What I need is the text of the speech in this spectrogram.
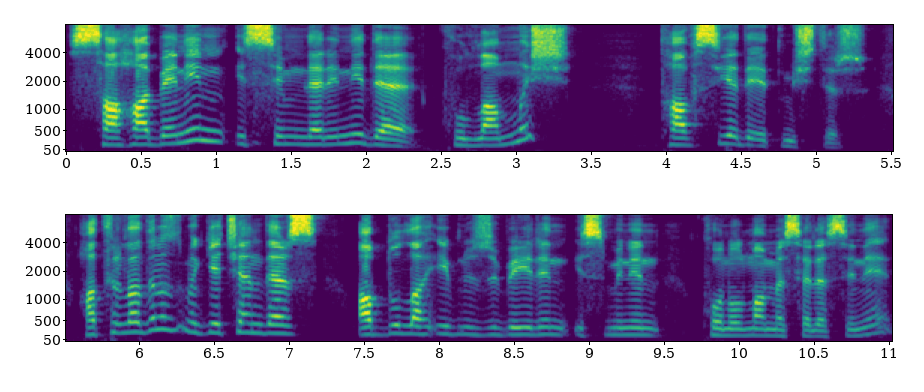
sahabenin isimlerini de kullanmış tavsiye de etmiştir. Hatırladınız mı geçen ders Abdullah İbni Zübeyir'in isminin konulma meselesini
